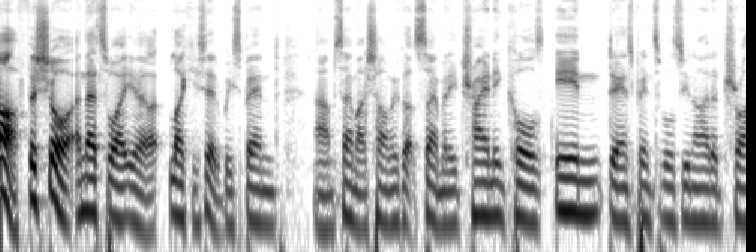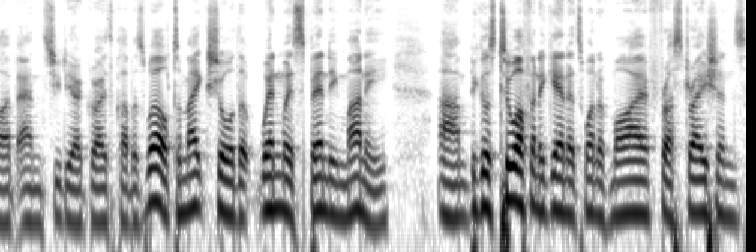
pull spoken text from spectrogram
Oh, for sure. And that's why, yeah, like you said, we spend um, so much time. We've got so many training calls in Dance Principals United Tribe and Studio Growth Club as well to make sure that when we're spending money, um, because too often, again, it's one of my frustrations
